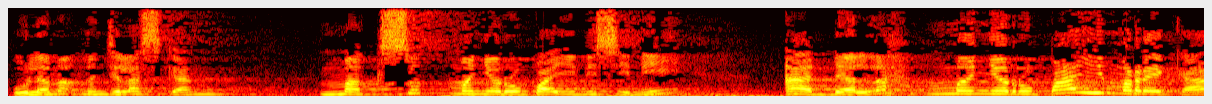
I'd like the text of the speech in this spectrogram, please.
Ulama menjelaskan maksud menyerupai di sini adalah menyerupai mereka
